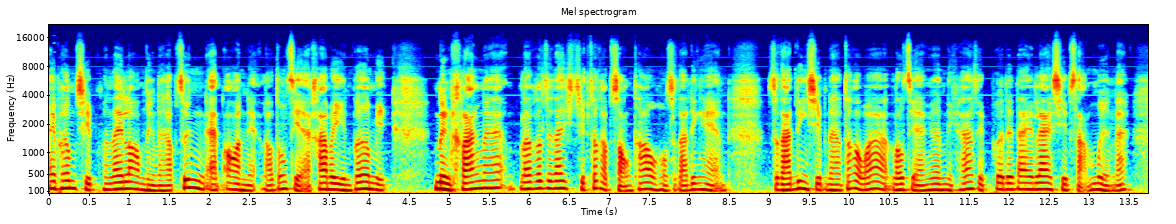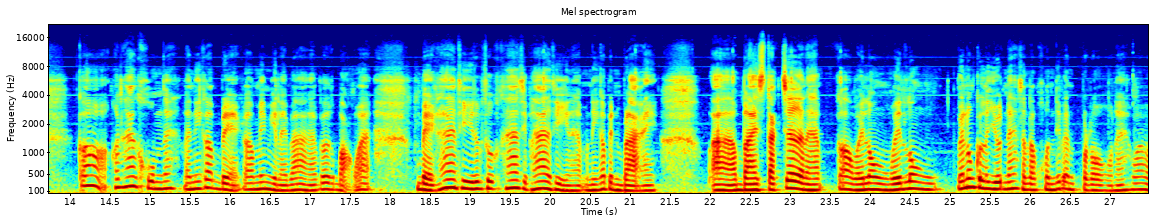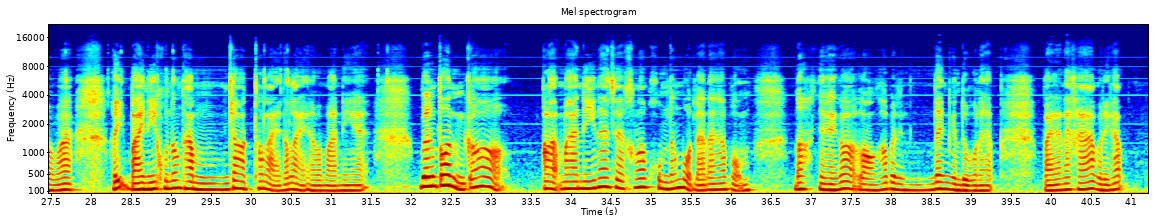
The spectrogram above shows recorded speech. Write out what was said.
ให้เพิ่มชิปได้รอบหนึ่งนะครับ ซึ่ง add on เนี่ย เราต้องเสียค่าไปอินเพิ่มอีก 1 ครั้งนะฮะแล้วก็จะได้ชิปเท่ากับ 2 เท่าของ starting hand starting chip นะครับเท่ากับว่าเราเสียเงินอีก 50 เพื่อได้ได้แลกชิป 30,000 นะ ก็ค่อนข้างคุ้มนะ แล้วนี้ก็เบรกก็ไม่มีอะไรบ้างครับ ก็บอกว่าเบรก5นาทีทุก ๆ 55 นาทีนะครับ อันนี้ก็เป็นบรายอ่าบรายสตรัคเจอร์นะครับ ก็เอาไว้ลงไว้ลงไว้ลงกลยุทธ์นะสำหรับคนที่เป็นโปรนะว่าแบบว่าเฮ้ยใบนี้คุณต้องทำยอดเท่าไหร่เท่าไหร่อะไรประมาณนี้ฮะเบื้องต้นก็ ประมาณนี้น่าจะครอบคลุมทั้งหมดแล้วนะครับผม เนาะยังไงก็ลองเข้าไปเล่นกันดูนะครับ ไปแล้วนะครับสวัสดีครับ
